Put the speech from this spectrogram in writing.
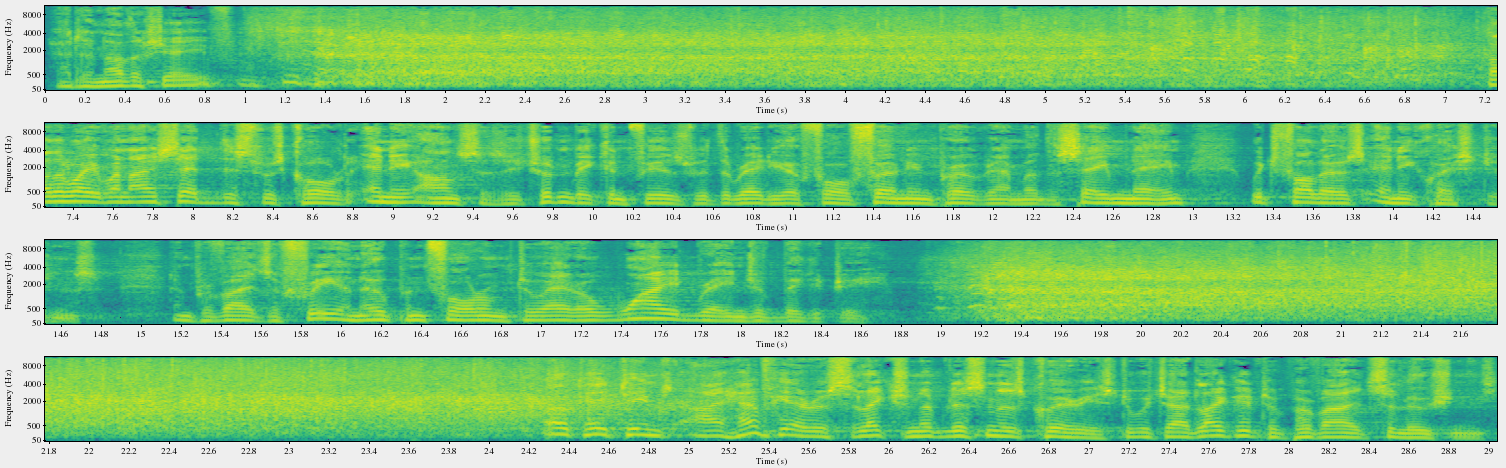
had another shave. By the way, when I said this was called Any Answers, it shouldn't be confused with the Radio 4 phone in program of the same name, which follows any questions and provides a free and open forum to air a wide range of bigotry. Okay, teams, I have here a selection of listeners' queries to which I'd like you to provide solutions.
